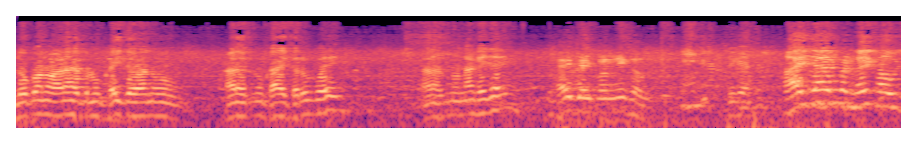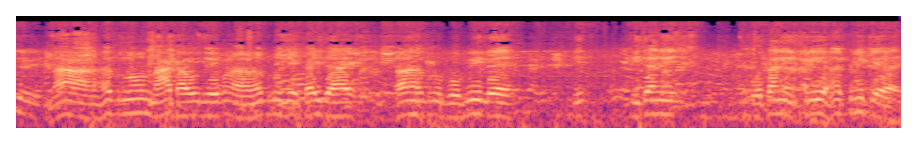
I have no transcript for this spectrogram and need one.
લોકોનું અણહકનું ખાઈ જવાનું અણહકનું ખાય ખરું કોઈ? અણહકનું ના ખાઈ જાય? ખાઈ જાય પણ નહીં ખાવું. ઠીક છે? ખાઈ જાય પણ નહીં ખાવું જોઈએ. ના અણહકનું ના ખાવું જોઈએ પણ અણહકનું જે ખાઈ જાય અણહકનું ભોગવી લે એ બીજાની પોતાની સ્ત્રી હકની કહેવાય.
